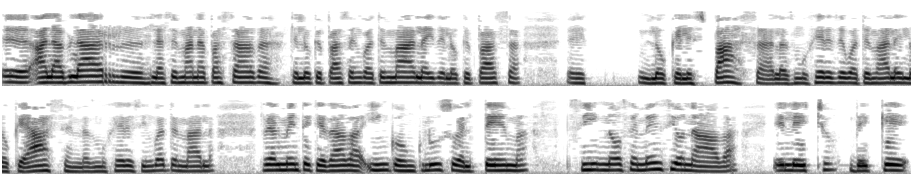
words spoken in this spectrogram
eh, al hablar eh, la semana pasada de lo que pasa en Guatemala y de lo que pasa, eh, lo que les pasa a las mujeres de Guatemala y lo que hacen las mujeres en Guatemala, realmente quedaba inconcluso el tema si no se mencionaba el hecho de que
